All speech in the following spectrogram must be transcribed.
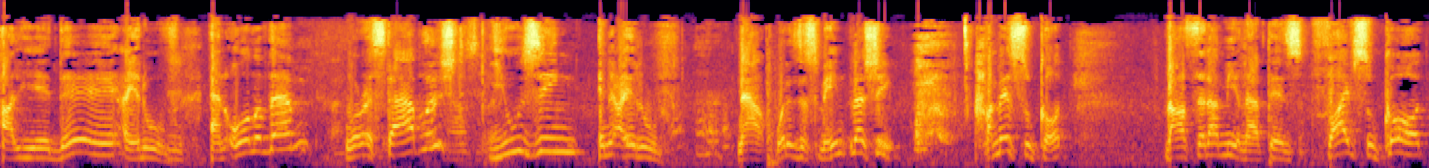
al yedeh eruv. And all of them were established using an eruv. Now, what does this mean? Rashi. Hamesh Sukkot. Now, if there's five Sukkot,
